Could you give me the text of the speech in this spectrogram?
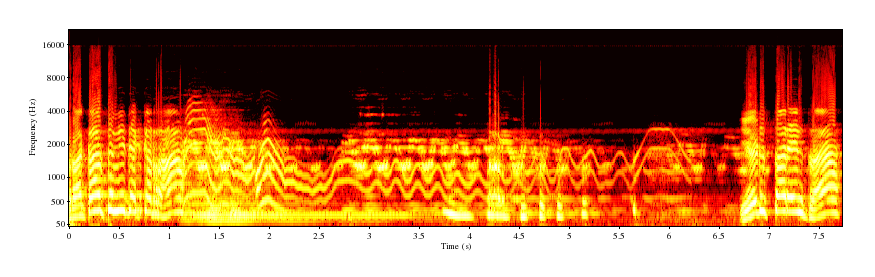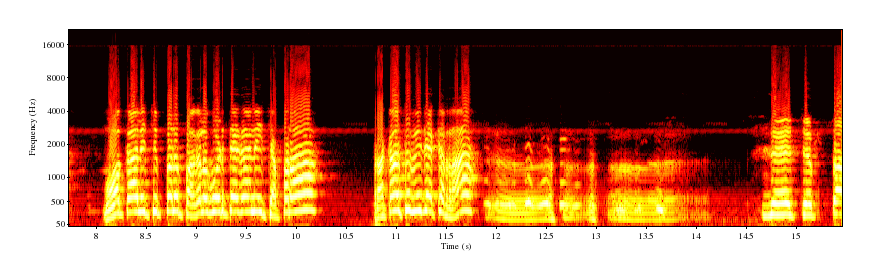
ప్రకాశం మీద ఎక్కడ్రా? ఏడుస్తారేంట్రా? మోకాలి చిప్పలు పగల కొడితే గాని చెప్పరా? ప్రకాశం మీద ఎక్కడ్రా? నేను చెప్తా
